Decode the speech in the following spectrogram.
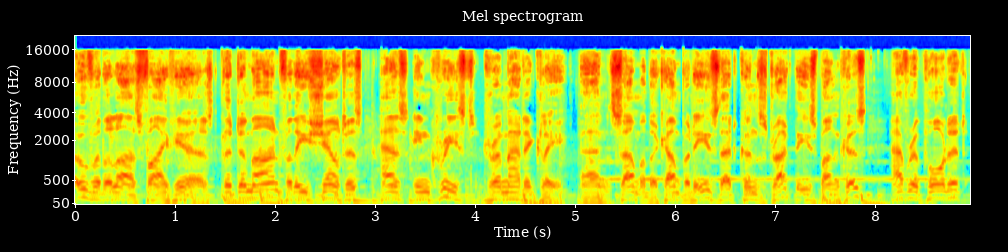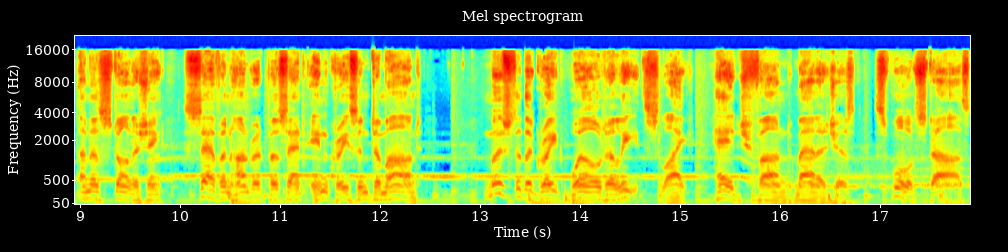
Over the last five years, the demand for these shelters has increased dramatically, and some of the companies that construct these bunkers have reported an astonishing 700% increase in demand most of the great world elites, like hedge fund managers, sports stars,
